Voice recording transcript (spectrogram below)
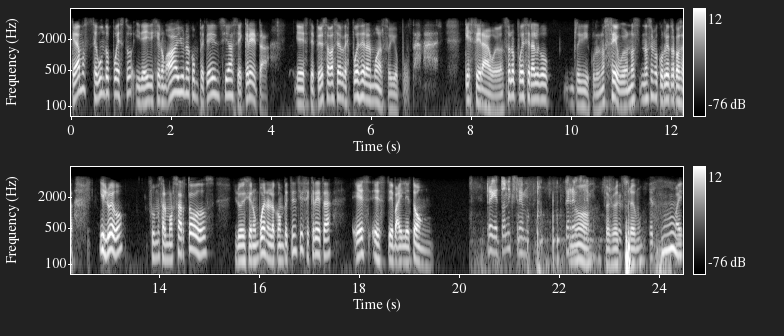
quedamos segundo puesto y de ahí dijeron, hay una competencia secreta. Este, pero esa va a ser después del almuerzo. Y yo, puta madre, ¿qué será, weón? Solo puede ser algo ridículo, no sé, weón, no, no se me ocurrió otra cosa. Y luego fuimos a almorzar todos y luego dijeron, bueno, la competencia secreta es este bailetón. Reggaetón extremo. Perreo No, extremo. perreo extremo. Bail-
